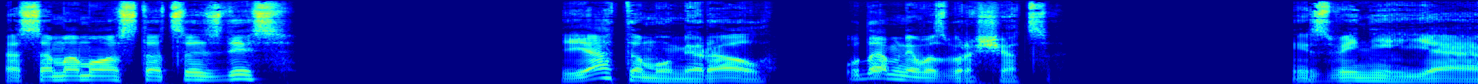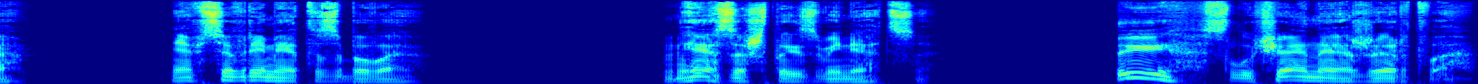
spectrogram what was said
А самому остаться здесь? Я там умирал. Куда мне возвращаться? Извини, я... Я все время это забываю. Не за что извиняться. Ты — случайная жертва.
